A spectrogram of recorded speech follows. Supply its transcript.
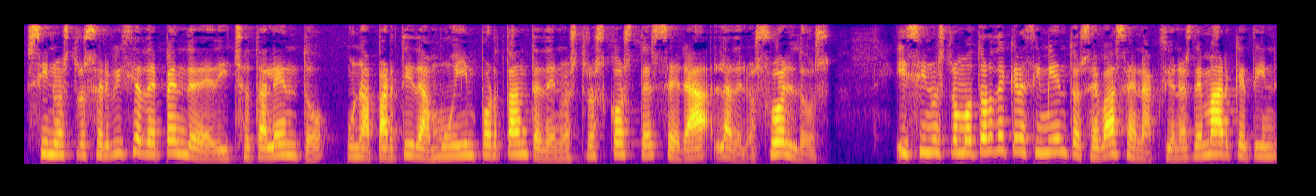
si nuestro servicio depende de dicho talento, una partida muy importante de nuestros costes será la de los sueldos. Y si nuestro motor de crecimiento se basa en acciones de marketing,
